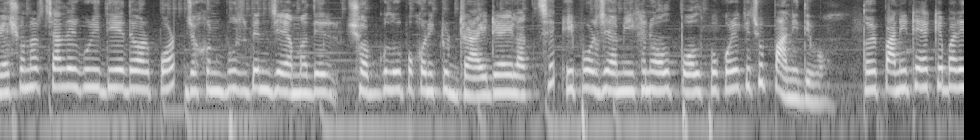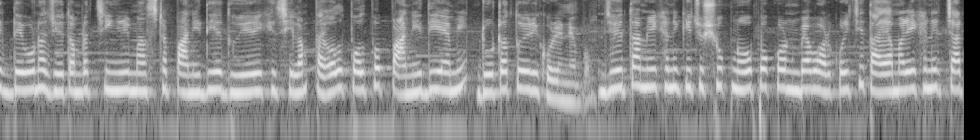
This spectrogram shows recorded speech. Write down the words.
বেসন আর চালের গুঁড়ি দিয়ে দেওয়ার পর যখন বুঝবেন যে আমাদের সবগুলো উপকরণ একটু ড্রাই ড্রাই লাগছে, এই পর্যায়ে আমি এখানে অল্প অল্প করে কিছু পানি দেবো। তবে পানিটা একেবারে দেবো না, যেহেতু আমরা চিংড়ি মাছটা পানি দিয়ে ধুয়ে রেখেছিলাম, তাই অল্প অল্প পানি দিয়ে আমি ডোটা তৈরি করে নেব। যেহেতু আমি এখানে কিছু শুকনো উপকরণ ব্যবহার করেছি, তাই আমার এখানে চার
